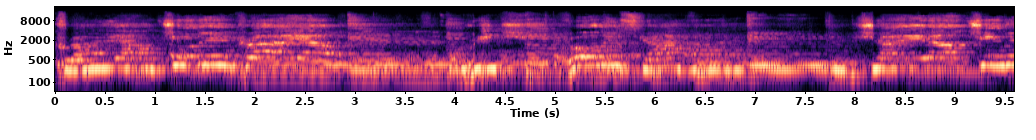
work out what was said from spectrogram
Cry out, children, cry out. Sky. Out, shine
